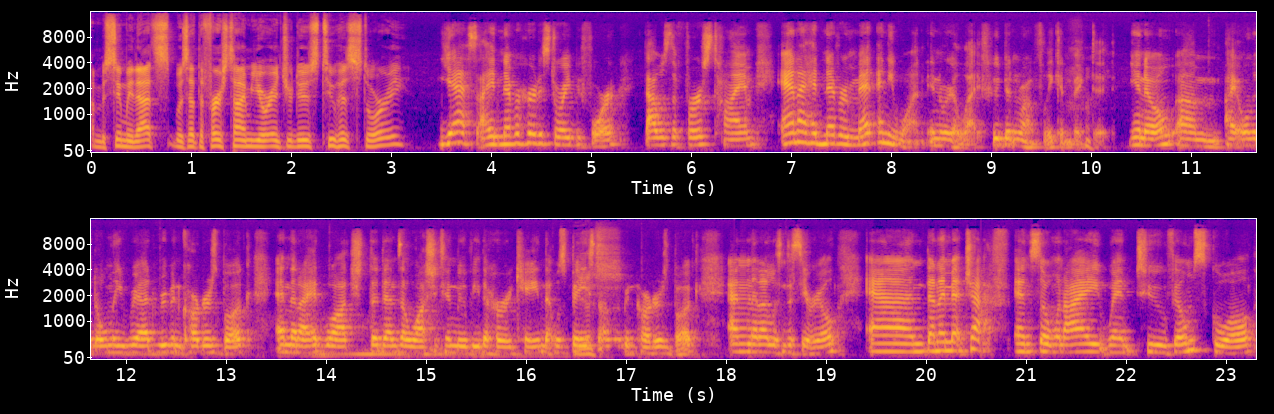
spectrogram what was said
I'm assuming that's was that the first time you were introduced to his story? Yes, I had never heard a story before. That was the first time. And I had never met anyone in real life who'd been wrongfully convicted. you know, um, I only, only read Rubin Carter's book. And then I had watched the Denzel Washington movie, The Hurricane, that was based yes. on Rubin Carter's book. And then I listened to Serial. And then I met Jeff. And so when I went to film school,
